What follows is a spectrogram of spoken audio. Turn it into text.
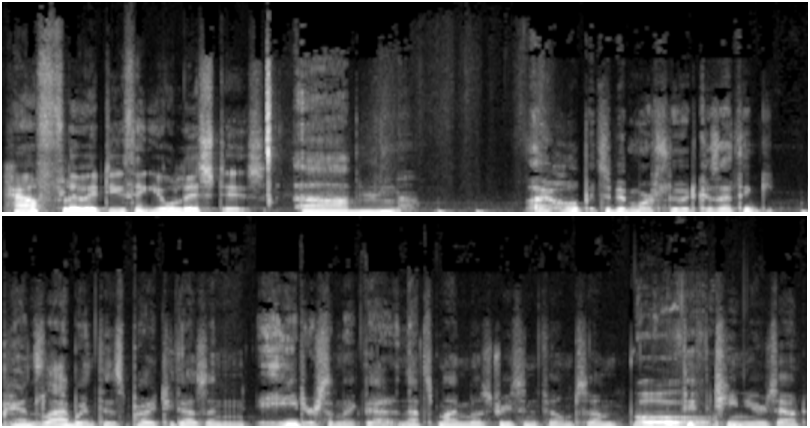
How fluid do you think your list is? Um I hope it's a bit more fluid because I think Pan's Labyrinth is probably 2008 or something like that, and that's my most recent film. So I'm Whoa. 15 years out.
